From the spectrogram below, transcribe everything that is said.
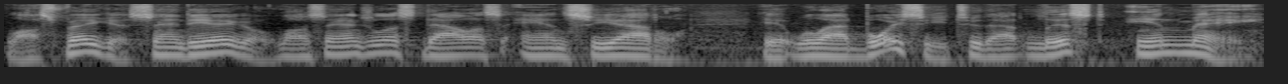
Las Vegas, San Diego, Los Angeles, Dallas, and Seattle. It will add Boise to that list in May.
